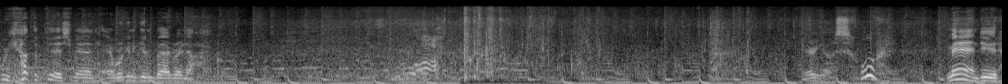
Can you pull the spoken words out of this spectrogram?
we got the fish, man, and we're gonna get him back right now. There he goes. Whew. Man, dude.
